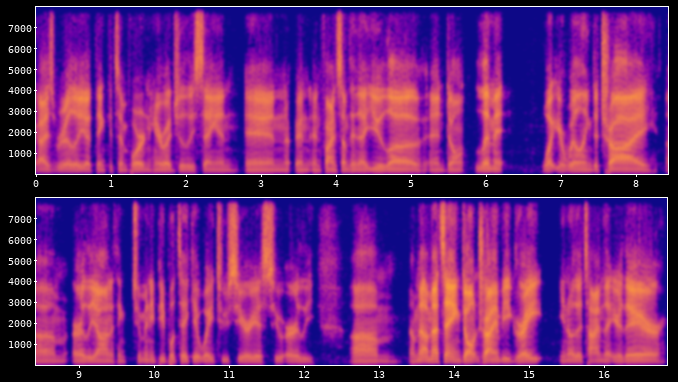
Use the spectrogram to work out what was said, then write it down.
guys really i think it's important to hear what julie's saying and and and find something that you love and don't limit what you're willing to try um, early on. I think too many people take it way too serious too early. Um, I'm, not, I'm not saying don't try and be great you know the time that you're there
